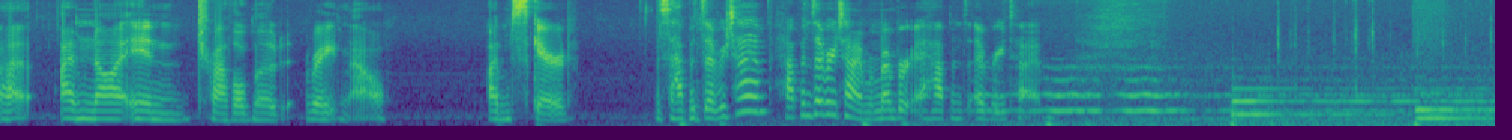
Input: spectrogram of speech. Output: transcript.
I'm not in travel mode right now. I'm scared. This happens every time. Happens every time. Remember, it happens every time. Longest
